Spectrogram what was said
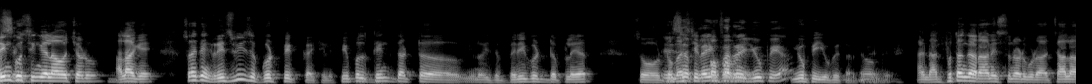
రింకు సింగ్ ఎలా వచ్చాడు? అలాగే. So I think Rizvi is a good pick actually people Hmm. Think that you know is a very good player so domestic UP UP UP కడతాడు అండ్ అద్భుతంగా రాణిస్తున్నాడు కూడా. చాలా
